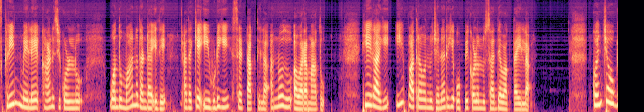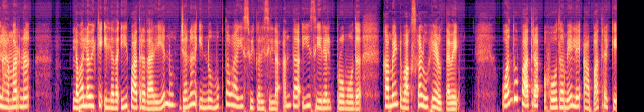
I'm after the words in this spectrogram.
ಸ್ಕ್ರೀನ್ ಮೇಲೆ ಕಾಣಿಸಿಕೊಳ್ಳಲು ಒಂದು ಮಾನದಂಡ ಇದೆ. ಅದಕ್ಕೆ ಈ ಹುಡುಗಿ ಸೆಟ್ ಆಗ್ತಿಲ್ಲ ಅನ್ನೋದು ಅವರ ಮಾತು. ಹೀಗಾಗಿ ಈ ಪಾತ್ರವನ್ನು ಜನರಿಗೆ ಒಪ್ಪಿಕೊಳ್ಳಲು ಸಾಧ್ಯವಾಗ್ತಾ ಇಲ್ಲ. ಕೊಂಚವೂ ಗ್ಲಾಮರ್ನ ಲವಲವಿಕೆ ಇಲ್ಲದ ಈ ಪಾತ್ರಧಾರಿಯನ್ನು ಜನ ಇನ್ನೂ ಮುಕ್ತವಾಗಿ ಸ್ವೀಕರಿಸಿಲ್ಲ ಅಂತ ಈ ಸೀರಿಯಲ್ ಪ್ರೋಮೋದ ಕಮೆಂಟ್ ಬಾಕ್ಸ್ಗಳು ಹೇಳುತ್ತವೆ. ಒಂದು ಪಾತ್ರ ಹೋದ ಮೇಲೆ ಆ ಪಾತ್ರಕ್ಕೆ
